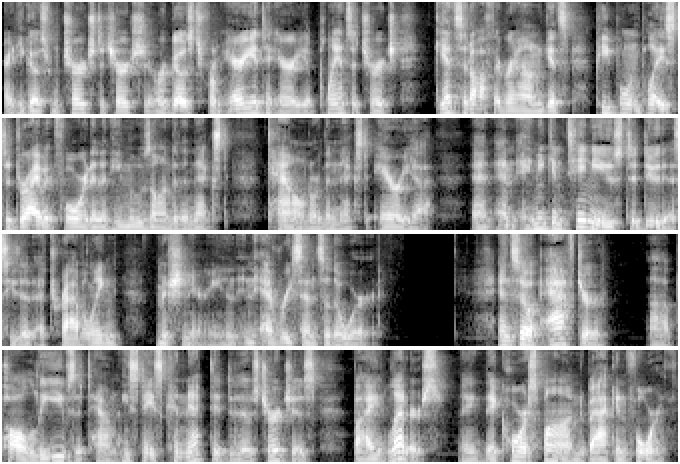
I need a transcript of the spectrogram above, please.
right? He goes from church to church or goes from area to area, plants a church, gets it off the ground, gets people in place to drive it forward, and then he moves on to the next town or the next area. And, and, and he continues to do this. He's a, a traveling missionary in, in every sense of the word. And so after uh, Paul leaves a town, he stays connected to those churches by letters. They, they correspond back and forth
